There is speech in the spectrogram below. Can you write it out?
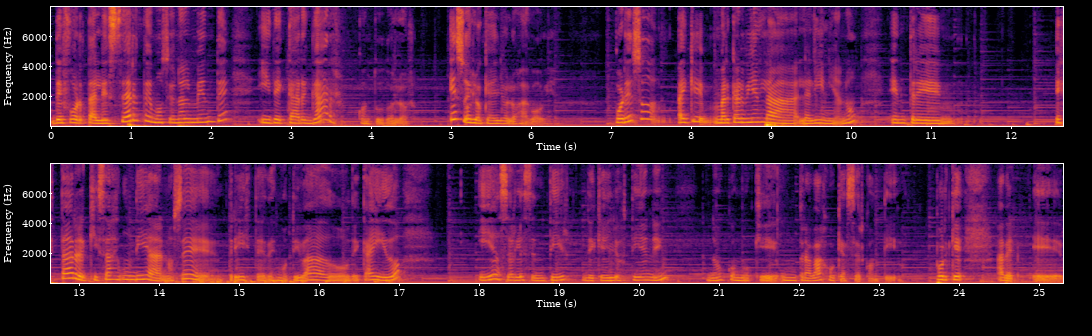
de fortalecerte emocionalmente y de cargar con tu dolor. Eso es lo que a ellos los agobia. Por eso hay que marcar bien la, la línea, ¿no? Entre estar quizás un día, no sé, triste, desmotivado, decaído, y hacerles sentir de que ellos tienen, ¿no? Como que un trabajo que hacer contigo. Porque, a ver, eh,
